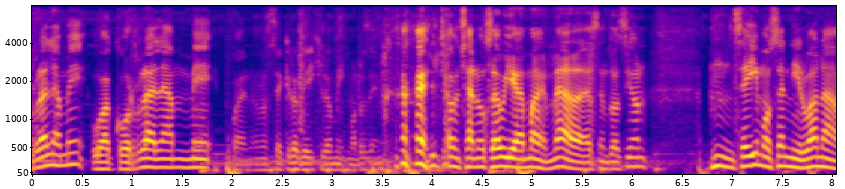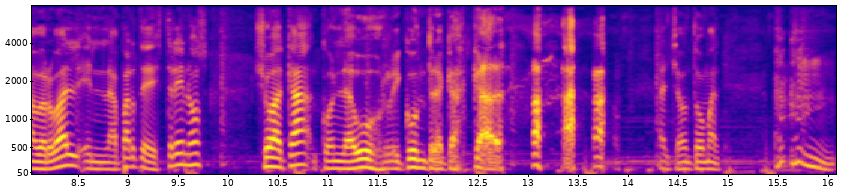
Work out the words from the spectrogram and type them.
Acorrálame o acorrálame. Bueno, no sé, creo que dije lo mismo recién. El chabón ya no sabía más nada de acentuación. Seguimos en Nirvana Verbal en la parte de estrenos. Yo acá con la voz recontra cascada. Al chabón todo mal.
